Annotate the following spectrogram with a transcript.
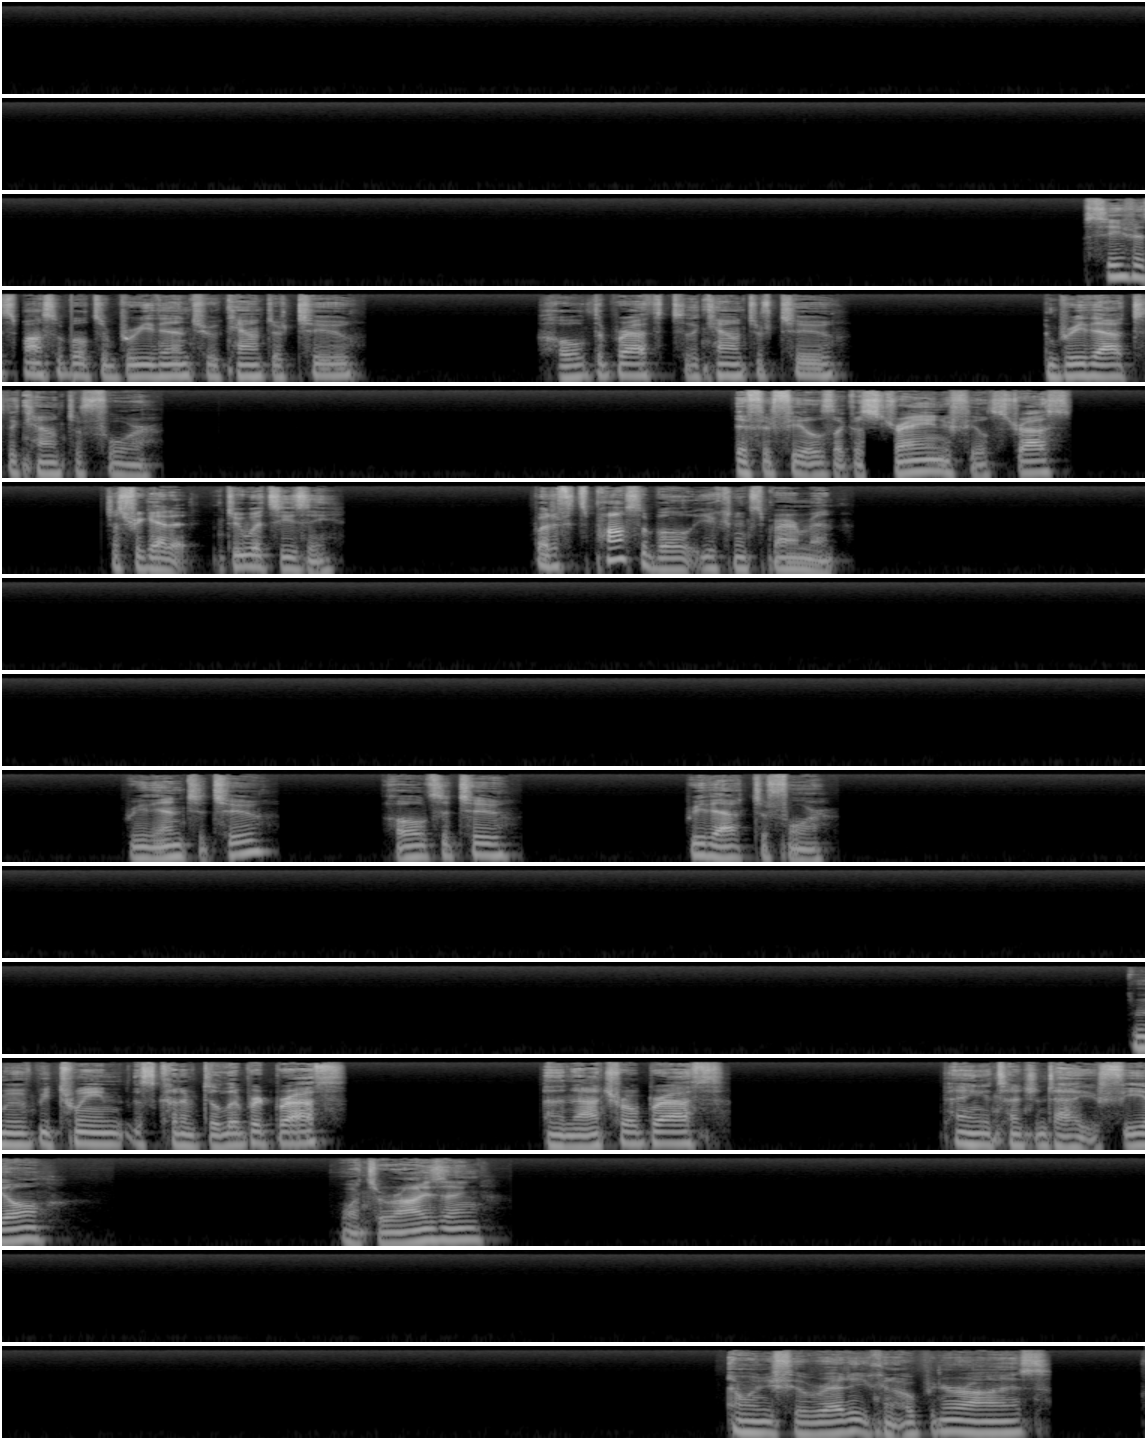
See if it's possible to breathe in to a count of two Hold the breath to the count of two and breathe out to the count of four. If it feels like a strain, you feel stressed, just forget it. Do what's easy. But if it's possible, you can experiment. Breathe in to two, hold to two, breathe out to four. You move between this kind of deliberate breath and the natural breath paying attention to how you feel, what's arising. And when you feel ready, you can open your eyes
